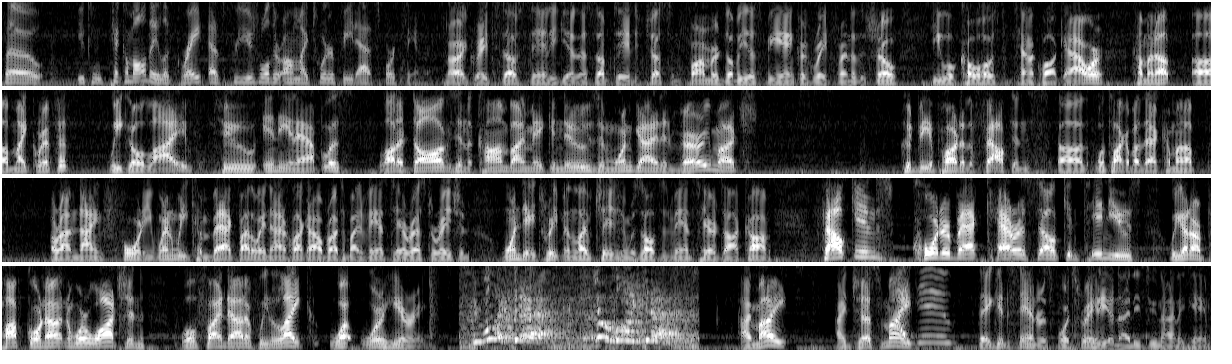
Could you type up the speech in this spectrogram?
So you can pick them all. They look great as per usual. They're on my Twitter feed at Sports Sandra. All right, great stuff, Sandy. Getting us updated. Justin Farmer, WSB anchor, great friend of the show. He will co-host the 10 o'clock hour. Coming up, uh, Mike Griffith. We go live to Indianapolis. A lot of dogs in the combine making news, and one guy that very much could be a part of the Falcons. Uh, we'll talk about that coming up around 9:40. When we come back, by the way, 9 o'clock hour brought to you by Advanced Hair Restoration. One-day treatment, life-changing results. AdvancedHair.com. Falcons quarterback carousel continues. We got our popcorn out and we're watching. We'll find out if we like what we're hearing. You like that? You like that? I might. I just I might. do. Steak and Sandra, Sports Radio 92.9 The Game.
